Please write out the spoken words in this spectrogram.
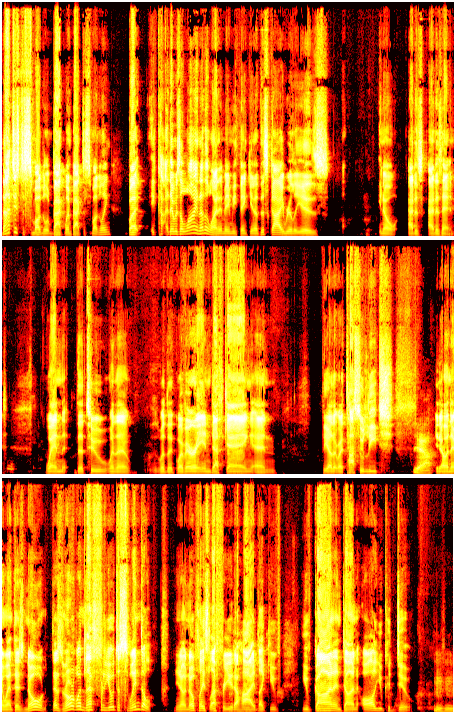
not just a smuggler. Back went back to smuggling, but it, there was a line, another line that made me think, you know, this guy really is, you know, at his at his end when the two when the with the Guavian Death Gang and the other right, Tasu Leech, Yeah, you know, and they went, "There's no, there's no one left for you to swindle, you know, no place left for you to hide. Like you've, you've gone and done all you could do. hmm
